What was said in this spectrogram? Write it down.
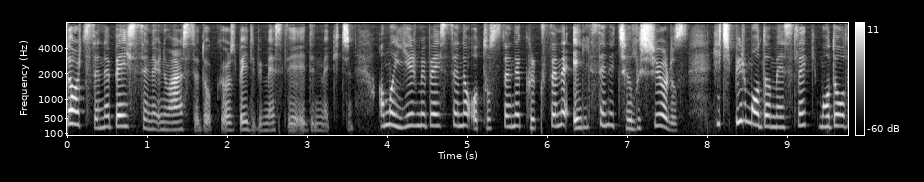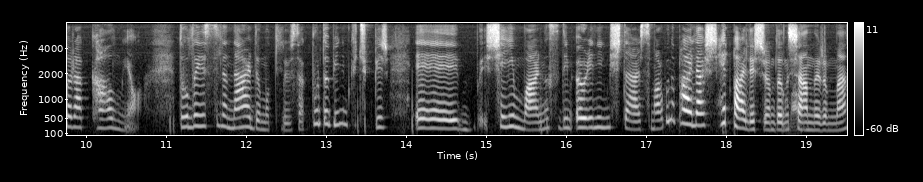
4 sene 5 sene üniversitede okuyoruz belli bir mesleği edinmek için. Ama 25 sene 30 sene 40 sene 50 sene çalışıyoruz. Hiçbir moda meslek moda olarak kalmıyor. Dolayısıyla nerede mutluysak burada benim küçük bir e, şeyim var nasıl diyeyim öğrenilmiş dersim var. Bunu paylaş hep paylaşıyorum danışanlarımla.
